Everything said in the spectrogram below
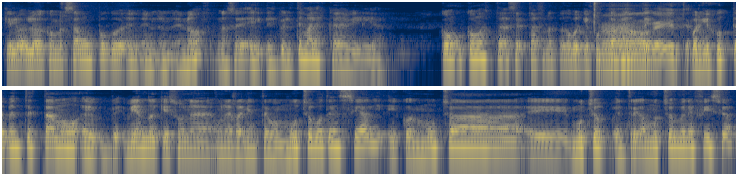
que lo, lo conversamos un poco en, en, en off, no sé, el, el- el tema de la escalabilidad. ¿Cómo, cómo está, se está afrontando? Porque justamente, Ah, entiendo. porque justamente estamos eh, vi- viendo que es una, una herramienta con mucho potencial y con mucha, eh, mucho, entrega muchos beneficios,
